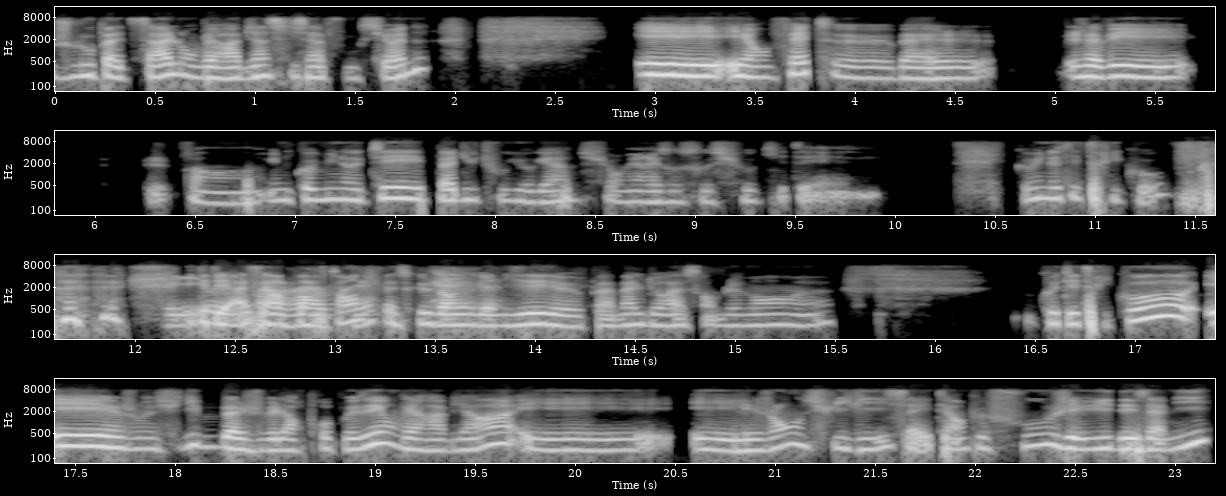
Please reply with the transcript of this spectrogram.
Je loue pas de salle, on verra bien si ça fonctionne. Et, en fait, euh, ben, j'avais enfin, une communauté pas du tout yoga sur mes réseaux sociaux qui était communauté tricot, qui était assez importante parce que j'organisais euh, pas mal de rassemblements côté tricot. Et je me suis dit, bah, je vais leur proposer, on verra bien. Et, les gens ont suivi. Ça a été un peu fou. J'ai eu des amis,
